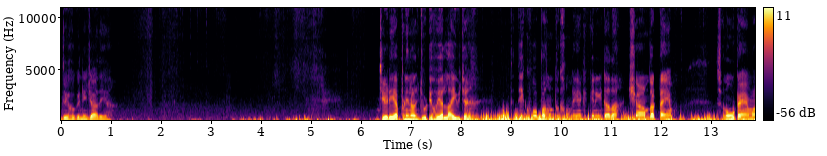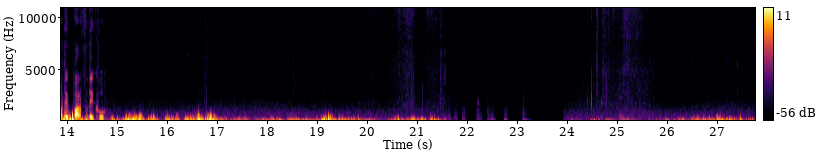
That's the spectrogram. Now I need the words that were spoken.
ਦੇਖੋ ਕਿੰਨੀ ਜ਼ਿਆਦੇ ਆ। ਜਿਹੜੇ ਆਪਣੇ ਨਾਲ ਜੁੜੇ ਹੋਏ ਆ ਲਾਈਵ 'ਚ ਦੇਖੋ ਆਪਾਂ ਤੁਹਾਨੂੰ ਦਿਖਾਉਂਦੇ ਆ ਕਿ ਕੈਨੇਡਾ ਦਾ ਸ਼ਾਮ ਦਾ ਟਾਈਮ ਸਨੋ ਟਾਈਮ ਆ ਤੇ ਬਰਫ਼ ਦੇਖੋ।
